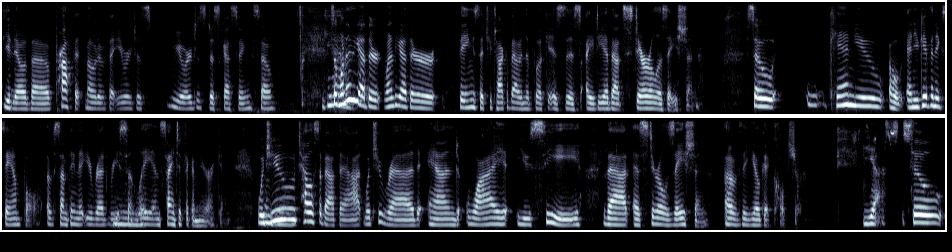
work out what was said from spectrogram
you know the profit motive that you were just you were just discussing. So, yeah. so one of the other one of the other things that you talk about in the book is this idea about sterilization. So can you oh and you give an example of something that you read recently mm. in scientific american would mm-hmm. you tell us about that what you read and why you see that as sterilization of the yogic culture yes so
